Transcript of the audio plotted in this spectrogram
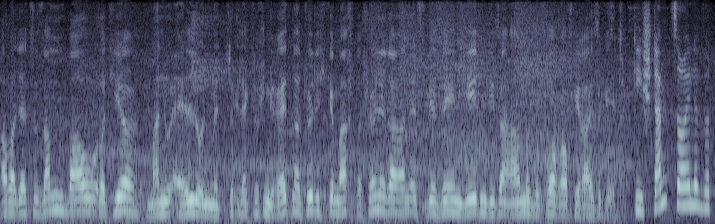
Aber der Zusammenbau wird hier manuell und mit elektrischen Geräten natürlich gemacht. Das Schöne daran ist, wir sehen jeden dieser Arme, bevor er auf die Reise geht. Die Standsäule wird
